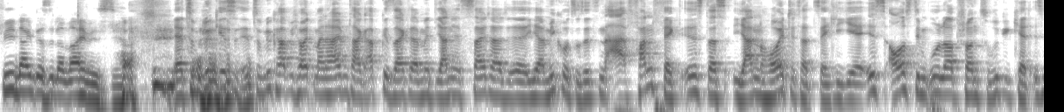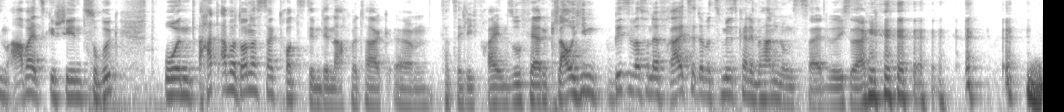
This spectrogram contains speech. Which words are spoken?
Vielen Dank, dass du dabei bist. Ja, ja zum Glück, ist, zum Glück habe ich heute meinen halben Tag abgesagt, damit Jan jetzt Zeit hat, äh, hier am Mikro zu sitzen. Ah, Fun Fact ist, dass Jan heute tatsächlich, er ist aus dem Urlaub schon zurückgekehrt, ist im Arbeitsgeschehen zurück und hat aber Donnerstag trotzdem den Nachmittag ähm, tatsächlich frei. Insofern klaue ich ihm ein bisschen was von der Freizeit, aber zumindest keine Behandlungszeit, würde ich sagen.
